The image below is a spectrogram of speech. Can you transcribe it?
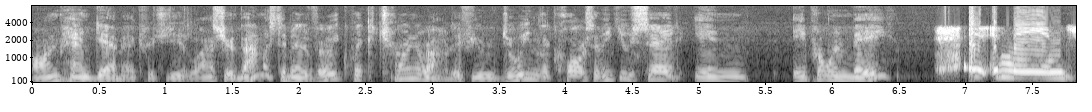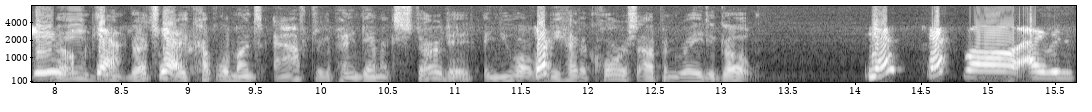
on pandemics, which you did last year. That must have been a very quick turnaround. If you were doing the course, I think you said in April and May. In May and June. May and June. Yeah. That's yeah. only a couple of months after the pandemic started, and you already had a course up and ready to go. Yes, yes. Well, I was,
